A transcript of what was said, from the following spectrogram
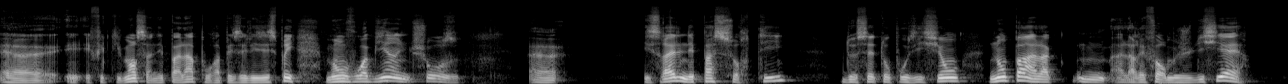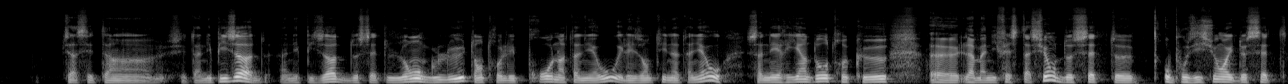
et effectivement, ça n'est pas là pour apaiser les esprits. Mais on voit bien une chose. Israël n'est pas sorti de cette opposition, non pas à la, à la réforme judiciaire, ça, c'est un, c'est un épisode, un épisode de cette longue lutte entre les pro-Netanyahou et les anti-Netanyahou. Ça n'est rien d'autre que euh, la manifestation de cette euh, opposition et de cette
